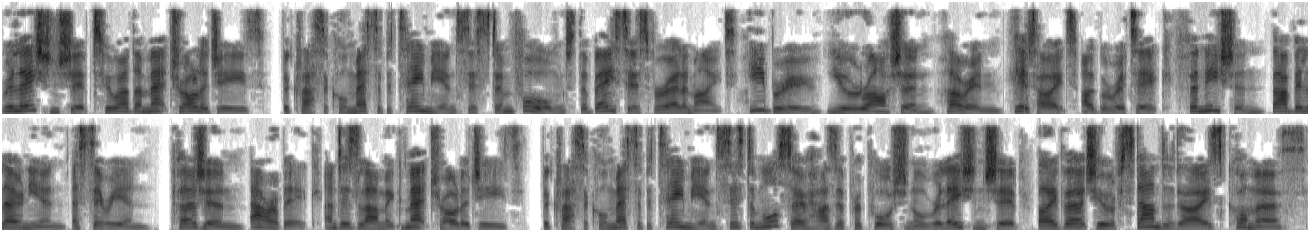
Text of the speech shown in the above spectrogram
Relationship to other metrologies The classical Mesopotamian system formed the basis for Elamite, Hebrew, Urartian, Hurrian, Hittite, Ugaritic, Phoenician, Babylonian, Assyrian, Persian, Arabic, and Islamic metrologies. The classical Mesopotamian system also has a proportional relationship, by virtue of standardized commerce,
